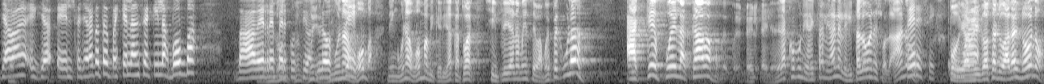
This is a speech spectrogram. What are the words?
Ya, van- eh, ya el señor Acosta, después que lance aquí las bombas, va a haber repercusión. Lo ninguna sé. bomba, ninguna bomba, mi querida Catuar. Simple y llanamente vamos a especular. ¿A qué fue la cava? Porque pues, él, él es de la comunidad italiana, él es italo-venezolano. Espérese, Podría haber ido a saludar al nono.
